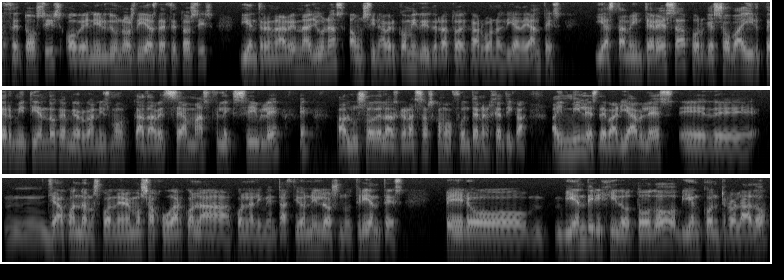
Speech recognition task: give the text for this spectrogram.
cetosis o venir de unos días de cetosis y entrenar en ayunas aún sin haber comido hidrato de carbono el día de antes. Y hasta me interesa porque eso va a ir permitiendo que mi organismo cada vez sea más flexible al uso de las grasas como fuente energética. Hay miles de variables eh, de, mm, ya cuando nos pondremos a jugar con la, con la alimentación y los nutrientes, pero bien dirigido todo, bien controlado,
